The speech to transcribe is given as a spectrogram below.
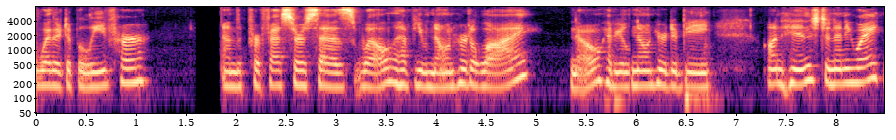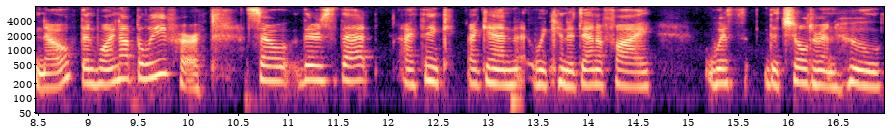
whether to believe her. And the professor says, Well, have you known her to lie? No. Have you known her to be unhinged in any way? No. Then why not believe her? So there's that. I think, again, we can identify with the children who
